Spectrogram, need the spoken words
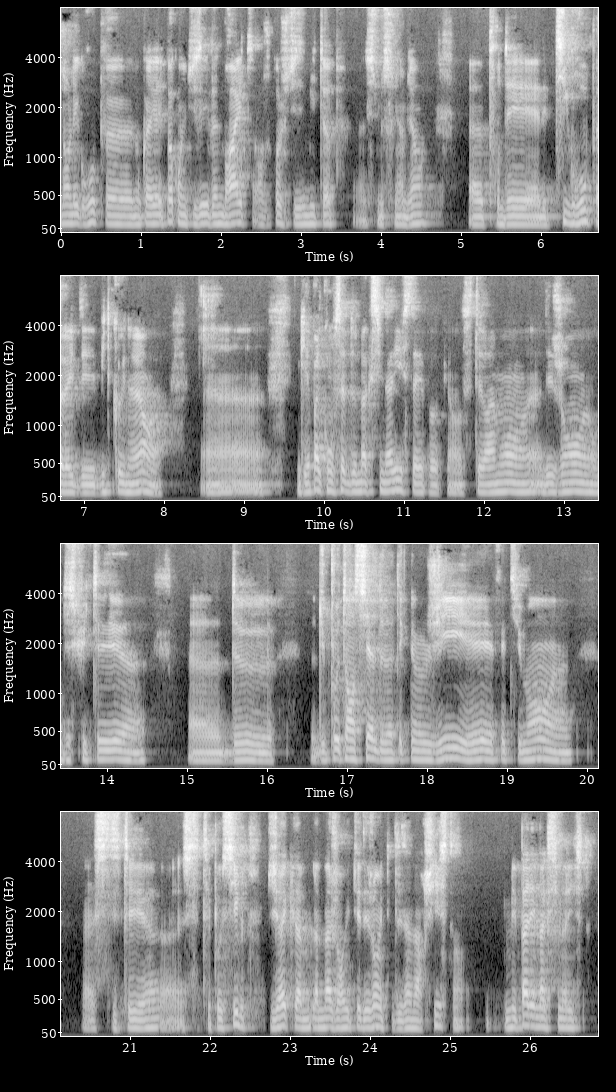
dans les groupes, donc à l'époque on utilisait Eventbrite. Alors je crois que j'utilisais Meetup, si je me souviens bien. Pour des, petits groupes avec des bitcoiners. Euh, il n'y a pas le concept de maximaliste à l'époque. Hein. C'était vraiment euh, des gens, on discutait euh, de, du potentiel de la technologie et effectivement, euh, c'était c'était possible. Je dirais que la, la, majorité des gens étaient des anarchistes, hein, mais pas des maximalistes.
